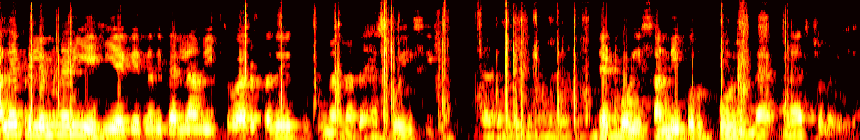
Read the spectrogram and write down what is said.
ਹਲੇ ਪ੍ਰੀਲਿਮਿਨਰੀ ਇਹੀ ਹੈ ਕਿ ਇਹਨਾਂ ਦੀ ਪਹਿਲਾਂ ਵੀ ਇੱਕ ਵਾਰ ਕਦੇ ਤੂੰ ਮੈਂ ਮੈਂ ਬਹਿਸ ਹੋਈ ਮਿਲਿਆ? ਡੈਡ ਬੋਡੀ ਸਾਨੀਪੁਰ ਕੋਲ ਨਹਿਰ ਚੋਂ ਮਿਲੀ ਹੈ।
